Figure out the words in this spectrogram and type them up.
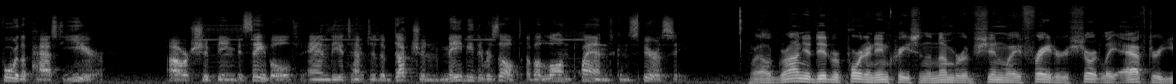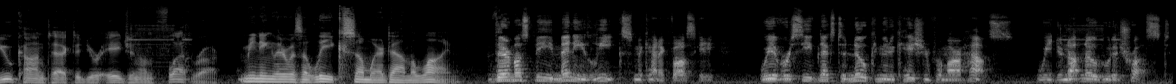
for the past year. Our ship being disabled and the attempted abduction may be the result of a long planned conspiracy. Well, Grania did report an increase in the number of Shinway freighters shortly after you contacted your agent on Flat Rock. Meaning there was a leak somewhere down the line. There must be many leaks, Mechanic Vosky. We have received next to no communication from our house. We do not know who to trust.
